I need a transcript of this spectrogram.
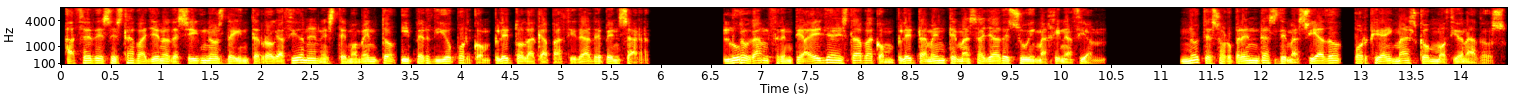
Acedes estaba lleno de signos de interrogación en este momento y perdió por completo la capacidad de pensar. Luogan frente a ella estaba completamente más allá de su imaginación. No te sorprendas demasiado, porque hay más conmocionados.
